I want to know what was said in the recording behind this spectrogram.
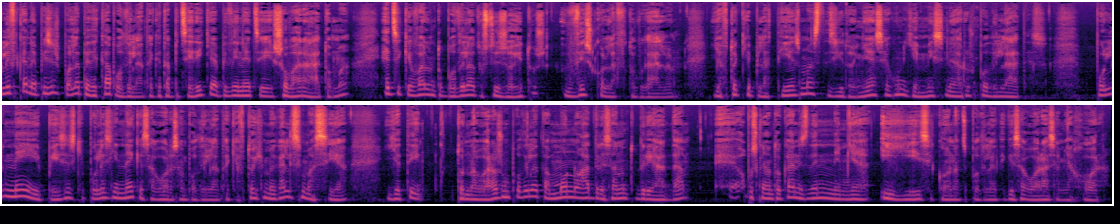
Πουλήθηκαν επίσης πολλά παιδικά ποδήλατα και τα πιτσιρίκια, επειδή είναι έτσι σοβαρά άτομα, έτσι και βάλουν το ποδήλατο στη ζωή τους, δύσκολα θα το βγάλουν. Γι' αυτό και οι πλατείες μας στις γειτονιές έχουν γεμίσει νεαρούς ποδηλάτες. Πολλοί νέοι επίσης και πολλές γυναίκες αγόρασαν ποδήλατα και αυτό έχει μεγάλη σημασία γιατί το να αγοράζουν ποδήλατα μόνο άντρες άνω των 30, ε, όπως και να το κάνεις, δεν είναι μια υγιής εικόνα της ποδηλατικής αγοράς σε μια χώρα.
